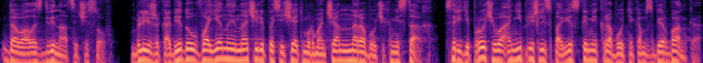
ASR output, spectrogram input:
давалось 12 часов. Ближе к обеду военные начали посещать мурманчан на рабочих местах. Среди прочего, они пришли с повестками к работникам Сбербанка.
